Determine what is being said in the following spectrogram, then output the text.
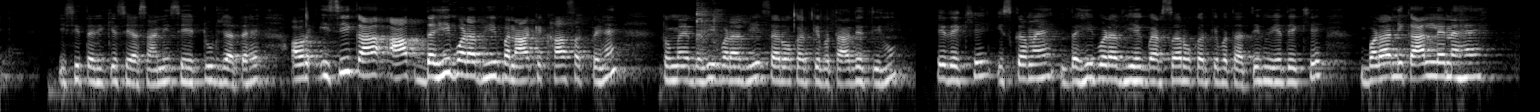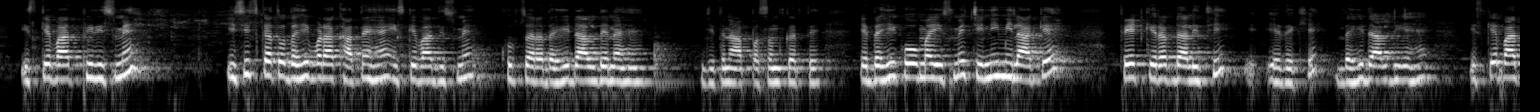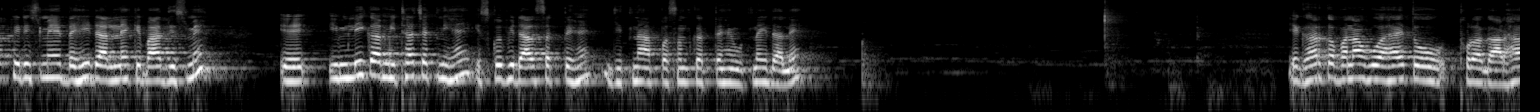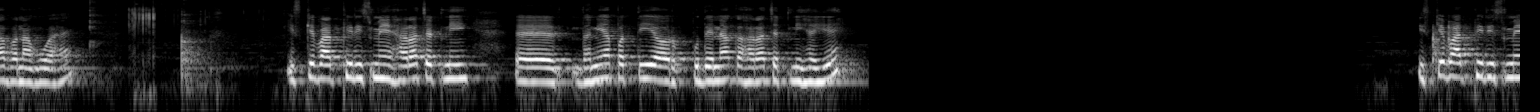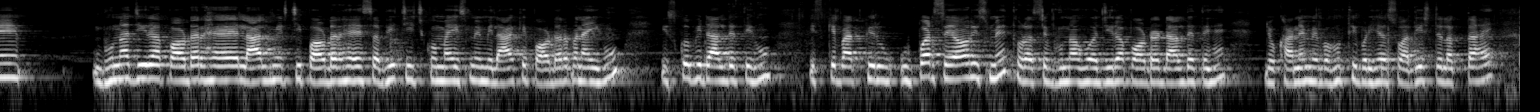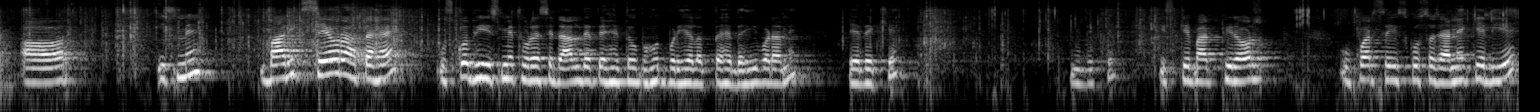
इसी तरीके से आसानी से टूट जाता है। और इसी का आप दही बड़ा भी बना के खा सकते हैं तो मैं दही बड़ा भी सर्व करके बता देती हूँ। ये देखिए, इसका मैं दही बड़ा भी एक बार सर्व करके बताती हूँ। ये देखिए, बड़ा निकाल लेना है। इसके बाद फिर इसमें इसी का तो दही बड़ा खाते हैं, इसके बाद इसमें खूब सारा दही डाल देना है, जितना आप पसंद करते। ये दही को मैं इसमें चीनी मिला के फेंट के रख डाली थी, ये देखिए, दही डाल दिए हैं। इसके बाद फिर इसमें दही डालने के बाद इसमें, ये इमली का मीठा चटनी है, इसको भी डाल सकते हैं, जितना आप पसंद करते हैं, उतना ही डालें। ये घर का बना हुआ है तो थोड़ा गाढ़ा बना हुआ है। इसके बाद फिर इसमें हरा चटनी धनिया पत्ती और पुदीना का हरा चटनी है ये। इसके बाद फिर इसमें भुना जीरा पाउडर है, लाल मिर्ची पाउडर है, सभी चीज़ को मैं इसमें मिला के पाउडर बनाई हूँ। इसको भी डाल देती हूँ। इसके बाद फिर ऊपर से और इसमें थोड़ा से भुना हुआ जीरा पाउडर डाल देते हैं, जो खाने में बहुत ही बढ़िया स्वादिष्ट लगता है। और इसमें बारीक सेव रहता है, उसको भी इसमें थोड़ा से डाल देते हैं तो बहुत बढ़िया लगता है दही बड़ा में। ये देखिए ये देखिए। इसके बाद फिर और ऊपर से इसको सजाने के लिए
